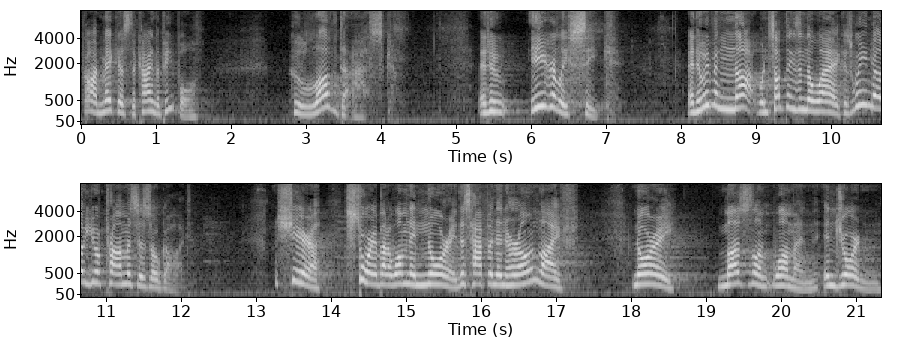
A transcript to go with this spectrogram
God, make us the kind of people who love to ask and who eagerly seek and who even knock when something's in the way because we know your promises, oh God. Let's share a story about a woman named Nori. This happened in her own life. Nori, Muslim woman in Jordan,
